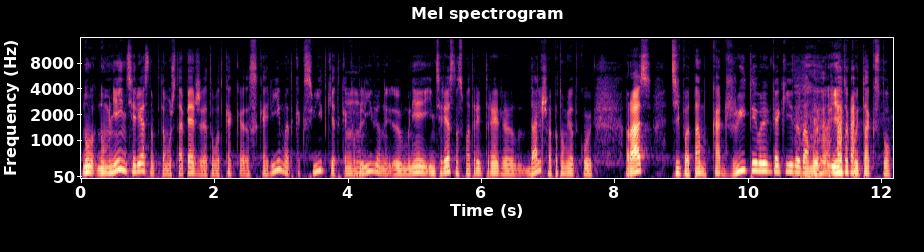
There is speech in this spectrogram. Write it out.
Ну, ну мне интересно, потому что, опять же, это вот как э, Skyrim, это как свитки, это как. Oblivion, э, мне интересно смотреть трейлер дальше, а потом я такой, раз, типа, там каджиты, блин, какие-то там, и я такой, так, стоп,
